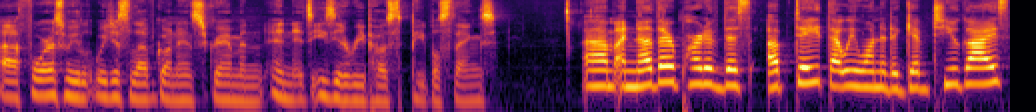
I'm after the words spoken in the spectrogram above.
uh, for us. We we just love going to Instagram, and and it's easy to repost people's things. Um, another part of this update that we wanted to give to you guys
